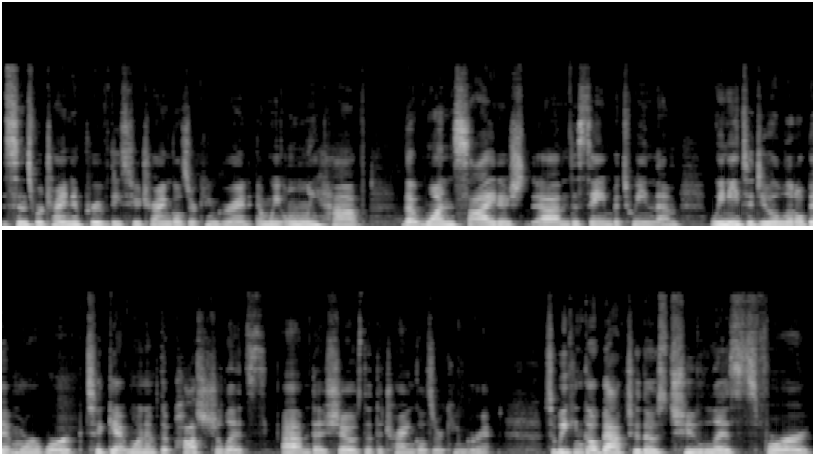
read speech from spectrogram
since we're trying to prove these two triangles are congruent and we only have that one side is um, the same between them, we need to do a little bit more work to get one of the postulates um, that shows that the triangles are congruent. So we can go back to those two lists for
